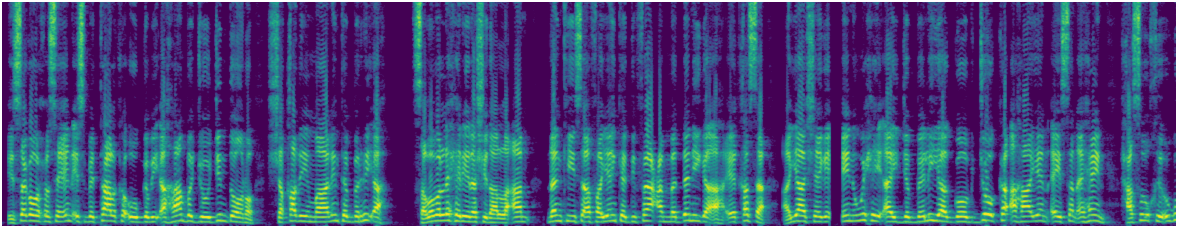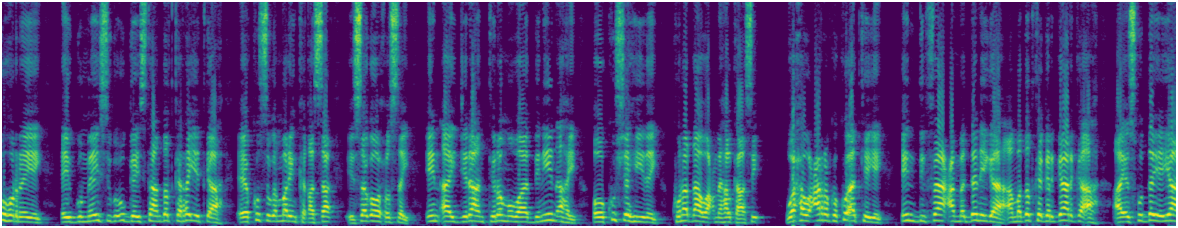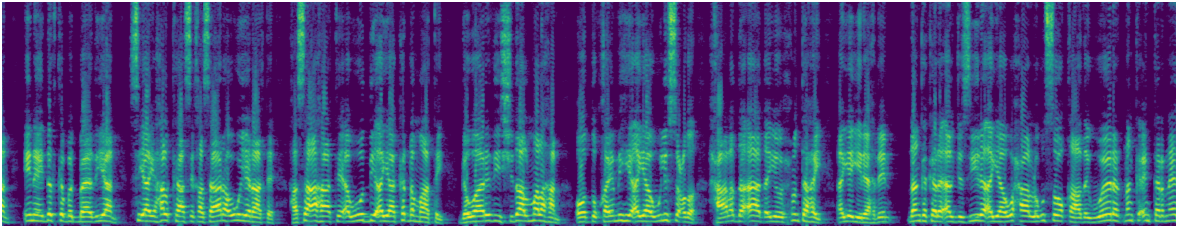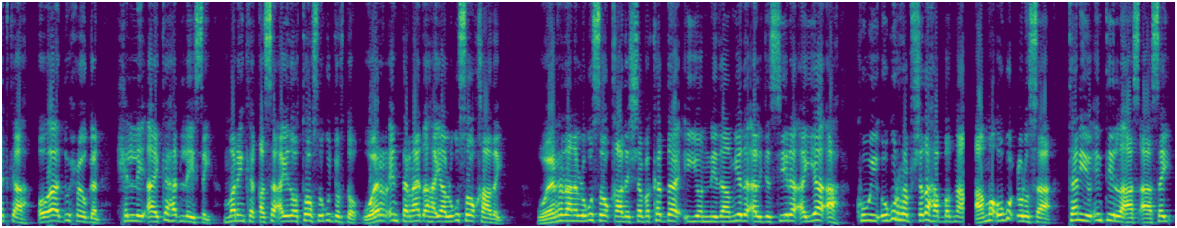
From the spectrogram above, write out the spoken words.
isagoo xusay in isbitaalka uu gebi ahaanba joojin doono shaqadii maalinta berri ah sababo la xiriira shidaal la'aan dhankiisa afhayeenka difaaca madaniga ah ee khasa ayaa sheegay in wixii ay jabaliya goobjoog ka ahaayeen aysan ahayn xasuuqii ugu horreeyey ay gumaysigu u geystaan dadka rayidka ah ee ku sugan marinka qasa isagoo xusay in ay jiraan tiro muwaadiniin ahi oo ku shahiiday kuna dhaawacmay halkaasi waxa uu carabka ku adkeeyey in difaaca madaniga ah ama dadka gargaarka ah ay isku dayayaan inay dadka badbaadiyaan si ay halkaasi khasaaraha ugu yaraatay hase ahaatee awooddii ayaa ka dhammaatay gawaaridii shidaal ma lahan oo duqaymihii ayaa weli socdo. Xaaladda aad ayay xun tahay ayay yidhaahdeen. Dhanka kale aljaziira ayaa waxaa lagu soo qaaday weerar dhanka internetka ah oo aad u xoogan xilli ay ka hadlaysay marinka qasa iyadoo toos ugu jirto. Weerar internet ah ayaa lagu soo qaaday weeraradaana lagu soo qaaday shabakadda iyo nidaamyada aljasiira ayaa ah kuwii ugu rabshadaha badnaa ama ugu culusaa tan iyo intii la aas-aasay.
